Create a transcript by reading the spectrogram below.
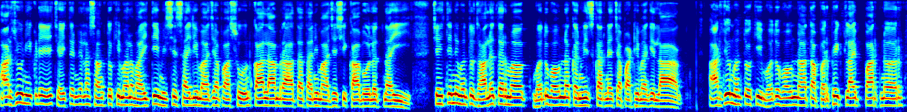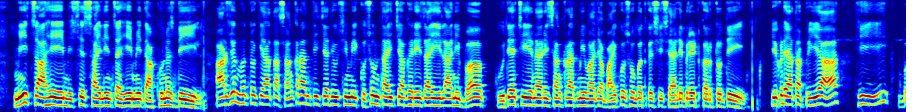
अर्जुन इकडे चैतन्याला सांगतो की मला माहिती आहे मिसेस सायली माझ्यापासून का लांब राहतात आणि माझ्याशी का बोलत नाही. चैतन्य म्हणतो झालं तर मग? मधुभाऊंना कन्व्हिन्स करण्याच्या पाठीमागे लाग. अर्जुन म्हणतो की मधुभाऊंना आता परफेक्ट लाईफ पार्टनर मीच आहे. मिसेस सायलींचा हे मी दाखवूनच देईल. अर्जुन म्हणतो की आता संक्रांतीच्या दिवशी मी कुसुमताईच्या घरी जाईल आणि बघ उद्याची येणारी संक्रांत मी माझ्या बायकोसोबत कशी सेलिब्रेट करतो ते. इकडे आता प्रिया ही ब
